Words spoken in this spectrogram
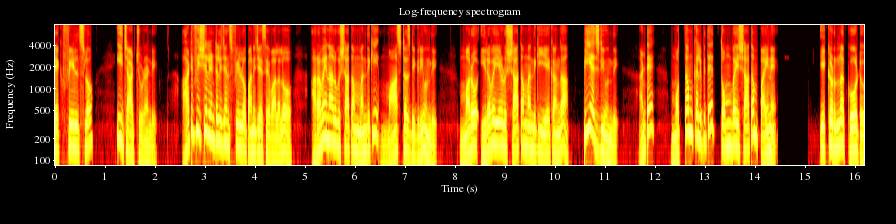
టెక్ ఫీల్డ్స్లో ఈ చార్ట్ చూడండి. ఆర్టిఫిషియల్ ఇంటెలిజెన్స్ ఫీల్డ్లో పనిచేసే వాళ్ళలో అరవై నాలుగు శాతం మందికి మాస్టర్స్ డిగ్రీ ఉంది. మరో ఇరవై ఏడు శాతం మందికి ఏకంగా పీహెచ్డీ ఉంది. అంటే మొత్తం కలిపితే తొంభై శాతం పైనే. ఇక్కడున్న కోటు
